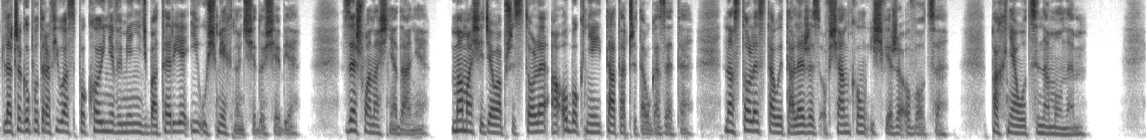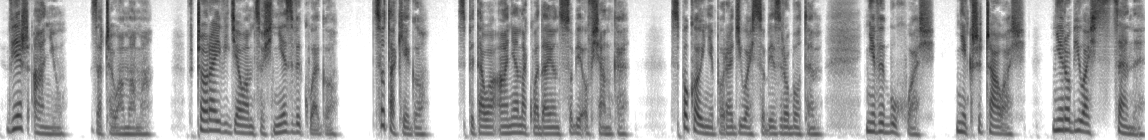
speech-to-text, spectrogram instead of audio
Dlaczego potrafiła spokojnie wymienić baterię i uśmiechnąć się do siebie? Zeszła na śniadanie. Mama siedziała przy stole, a obok niej tata czytał gazetę. Na stole stały talerze z owsianką i świeże owoce. Pachniało cynamonem. Wiesz, Aniu, zaczęła mama. Wczoraj widziałam coś niezwykłego. Co takiego? spytała Ania, nakładając sobie owsiankę. Spokojnie poradziłaś sobie z robotem. Nie wybuchłaś, nie krzyczałaś, nie robiłaś sceny.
